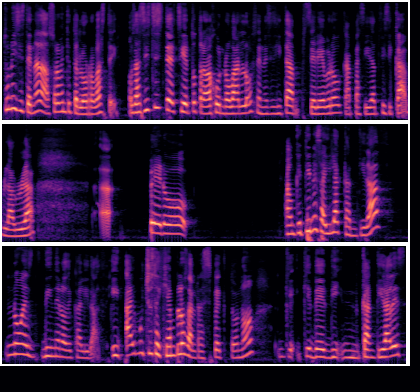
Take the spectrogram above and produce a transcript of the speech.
tú no hiciste nada, solamente te lo robaste. O sea, si hiciste cierto trabajo en robarlo, se necesita cerebro, capacidad física, bla, bla. Ah, pero aunque tienes ahí la cantidad, no es dinero de calidad. Y hay muchos ejemplos al respecto, ¿no? Que, de cantidades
